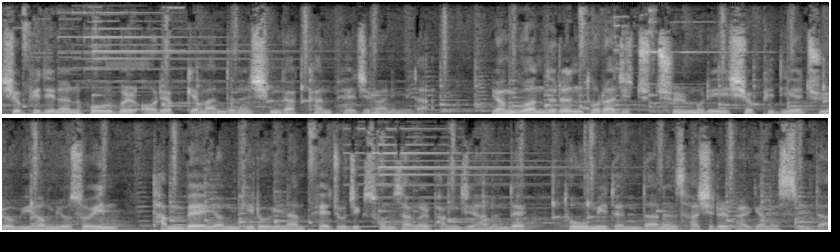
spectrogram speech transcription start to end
COPD는 호흡을 어렵게 만드는 심각한 폐 질환입니다. 연구원들은 도라지 추출물이 COPD의 주요 위험 요소인 담배 연기로 인한 폐 조직 손상을 방지하는 데 도움이 된다는 사실을 발견했습니다.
